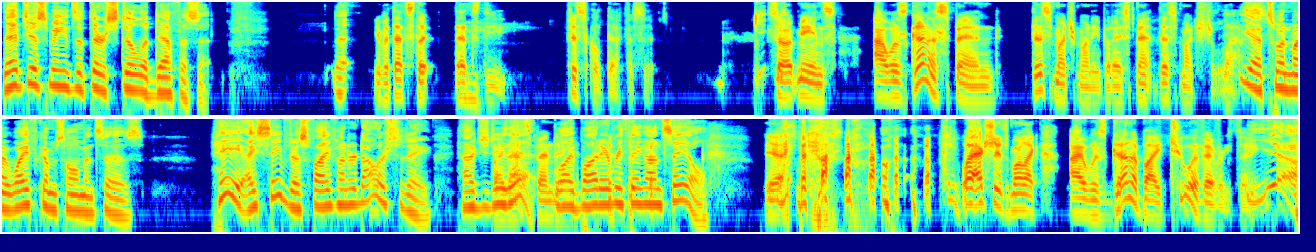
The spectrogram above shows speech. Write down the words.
That just means that there's still a deficit." Yeah, but that's the that's the fiscal deficit. So it means I was gonna spend this much money, but I spent this much less. Yeah, it's when my wife comes home and says, "Hey, I saved us five hundred dollars today. How'd you do By that?" Well, I bought everything on sale. yeah. well, actually, it's more like I was gonna buy two of everything, yeah,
